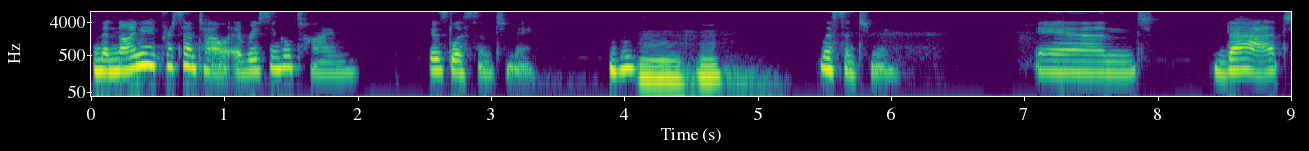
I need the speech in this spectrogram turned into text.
the 90 percentile every single time is listen to me. Mm-hmm. Mm-hmm. Listen to me. And that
